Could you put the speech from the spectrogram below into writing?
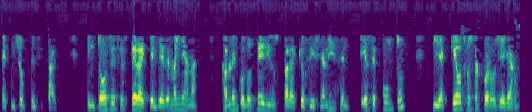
petición principal. Entonces se espera que el día de mañana hablen con los medios para que oficialicen ese punto y a qué otros acuerdos llegaron.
